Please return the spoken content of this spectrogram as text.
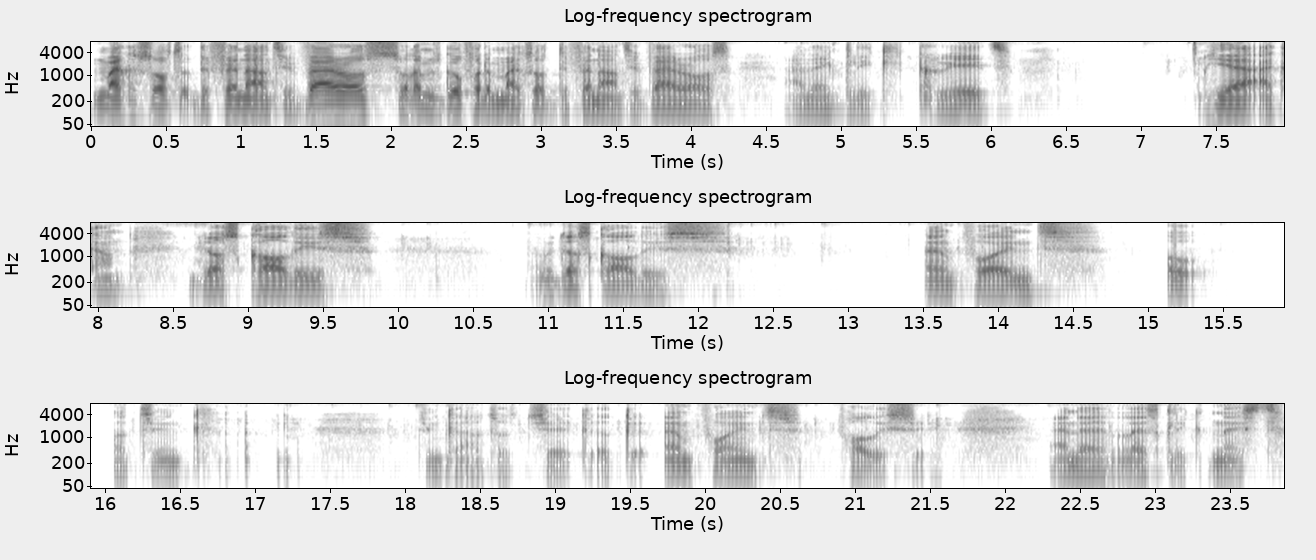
Microsoft Defender Antivirus. So let me go for the Microsoft Defender Antivirus and then click Create. Here I can just call this, let me just call this endpoint. Oh, I think I think I have to check. Okay, endpoint policy, and then let's click next.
